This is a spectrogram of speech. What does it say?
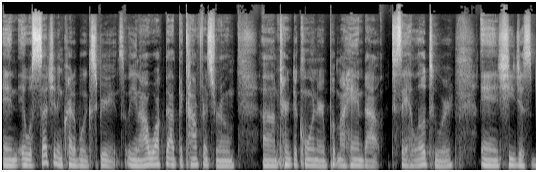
And it was such an incredible experience. You know, I walked out the conference room, um, turned the corner, put my hand out to say hello to her, and she just,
